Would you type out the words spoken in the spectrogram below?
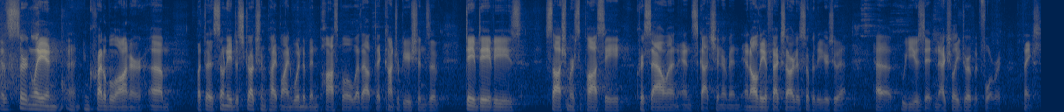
It's certainly an, an incredible honor, um, but the Sony destruction pipeline wouldn't have been possible without the contributions of Dave Davies, Sash Mersapasi, Chris Allen, and Scott Shinnerman, and all the effects artists over the years who, had, uh, who used it and actually drove it forward. Thanks.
